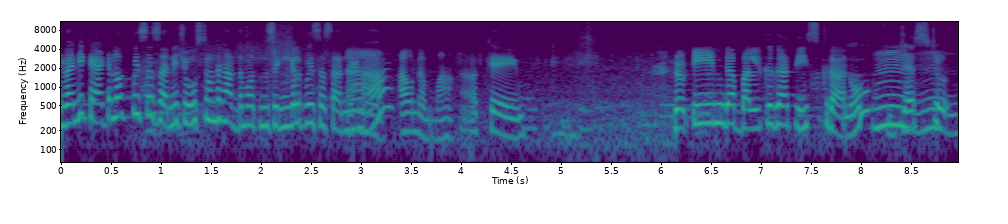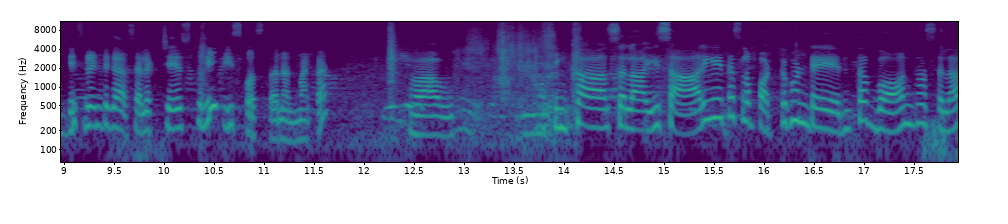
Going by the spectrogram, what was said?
ఇవన్నీ కేటలాగ్ పీసెస్ అన్ని చూస్తుంటేనే అర్థమవుతుంది సింగిల్ పీసెస్ అన్నీ అవునమ్మా. ఓకే రొటీన్గా బల్క్గా తీసుకురాను. జస్ట్ డిఫరెంట్గా సెలెక్ట్ చేసుకుని తీసుకొస్తాను అనమాట వావ్ ఇంకా అసలు ఈ సారీ అయితే అసలు పట్టుకుంటే ఎంత బాగుందో అసలు.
